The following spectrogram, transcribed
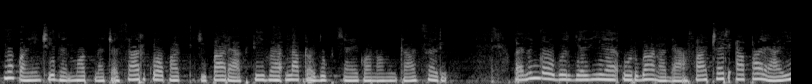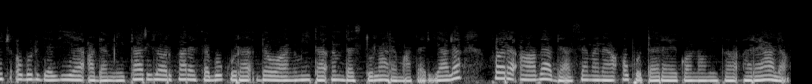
nu coincid în mod necesar cu o participare activă la producția economică a țării. Pe lângă o burghezie urbană de afaceri, apare aici o burghezie a demnitarilor care se bucură de o anumită îndestulare materială, fără a avea de asemenea o putere economică reală.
